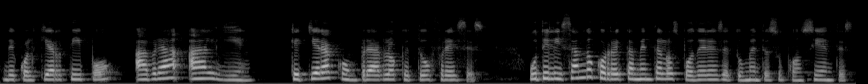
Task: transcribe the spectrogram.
de cualquier tipo, habrá alguien que quiera comprar lo que tú ofreces, utilizando correctamente los poderes de tu mente subconscientes.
